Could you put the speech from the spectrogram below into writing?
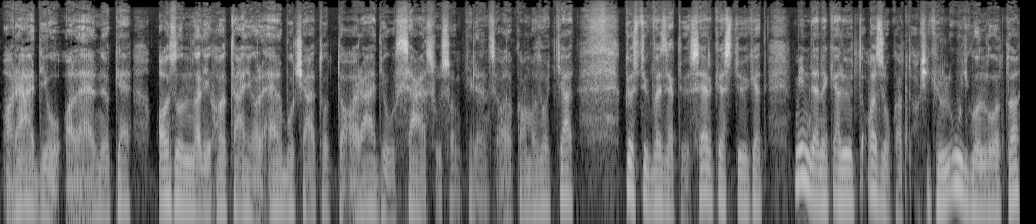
a rádió alelnöke azonnali hatállyal elbocsátotta a rádió 129 alkalmazottját, köztük vezető szerkesztőket, mindenek előtt azokat, akikről úgy gondolta,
